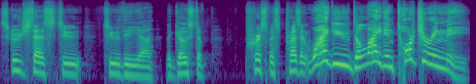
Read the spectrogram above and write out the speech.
Scrooge says to, to the, uh, the ghost of Christmas present, Why do you delight in torturing me?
